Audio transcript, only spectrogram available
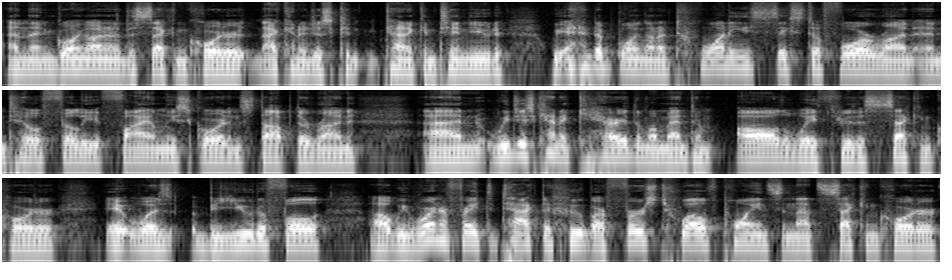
and then going on into the second quarter, that kind of just con- kind of continued. We ended up going on a 26 to 4 run until Philly finally scored and stopped the run, and we just kind of carried the momentum all the way through the second quarter. It was beautiful. Uh, we weren't afraid to attack the hoop. Our first 12 points in that second quarter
